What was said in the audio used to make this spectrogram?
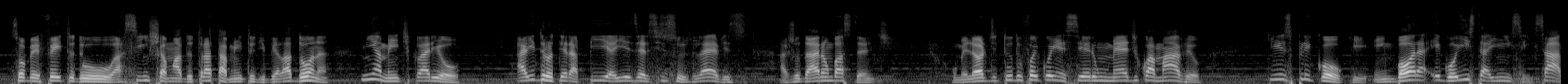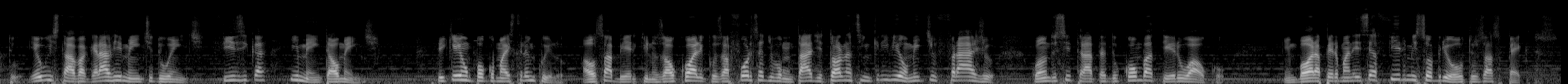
Sob efeito do assim chamado tratamento de beladona, minha mente clareou a hidroterapia e exercícios leves ajudaram bastante. O melhor de tudo foi conhecer um médico amável que explicou que, embora egoísta e insensato, eu estava gravemente doente, física e mentalmente. Fiquei um pouco mais tranquilo ao saber que nos alcoólicos a força de vontade torna-se incrivelmente frágil quando se trata de combater o álcool, embora permaneça firme sobre outros aspectos.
